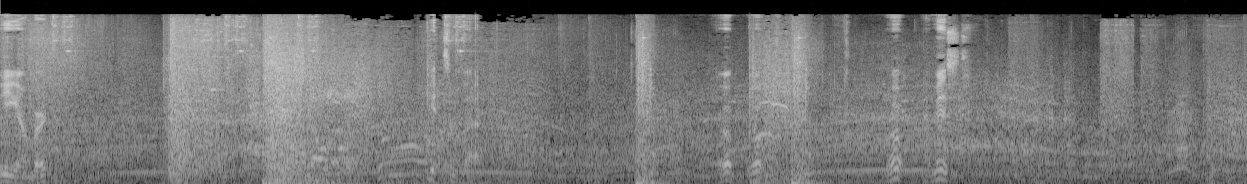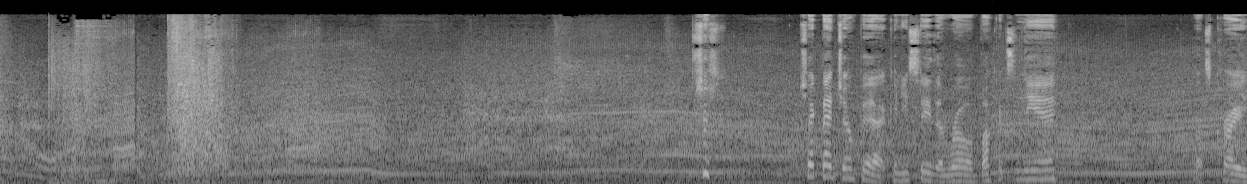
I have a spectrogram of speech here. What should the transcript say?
You going, bro? Get some of that. Oh, oh. Oh, I missed. Check that jump out. Can you see the row of buckets in the air? That's crazy.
